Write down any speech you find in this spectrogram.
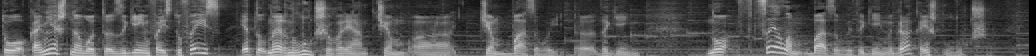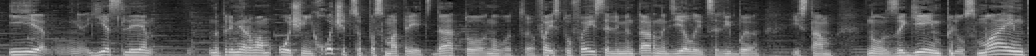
то, конечно, вот The Game Face to Face это, наверное, лучший вариант, чем, чем базовый The Game. Но в целом базовый The Game игра, конечно, лучше. И если например, вам очень хочется посмотреть, да, то, ну вот, face-to-face элементарно делается либо из там, ну, The Game плюс Mind,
